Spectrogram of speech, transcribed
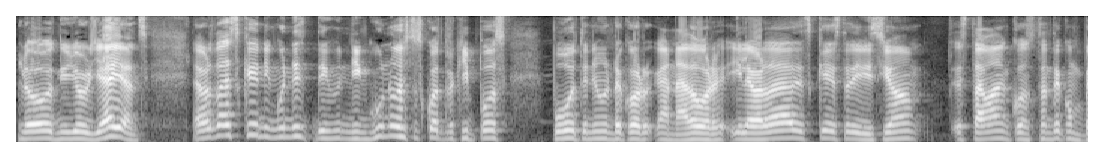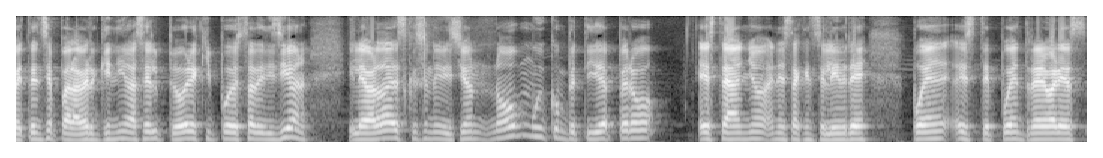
los New York Giants. La verdad es que ningún, ninguno de estos cuatro equipos pudo tener un récord ganador y la verdad es que esta división estaba en constante competencia para ver quién iba a ser el peor equipo de esta división. Y la verdad es que es una división no muy competida, pero este año en esta agencia libre pueden, este, pueden traer varios,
